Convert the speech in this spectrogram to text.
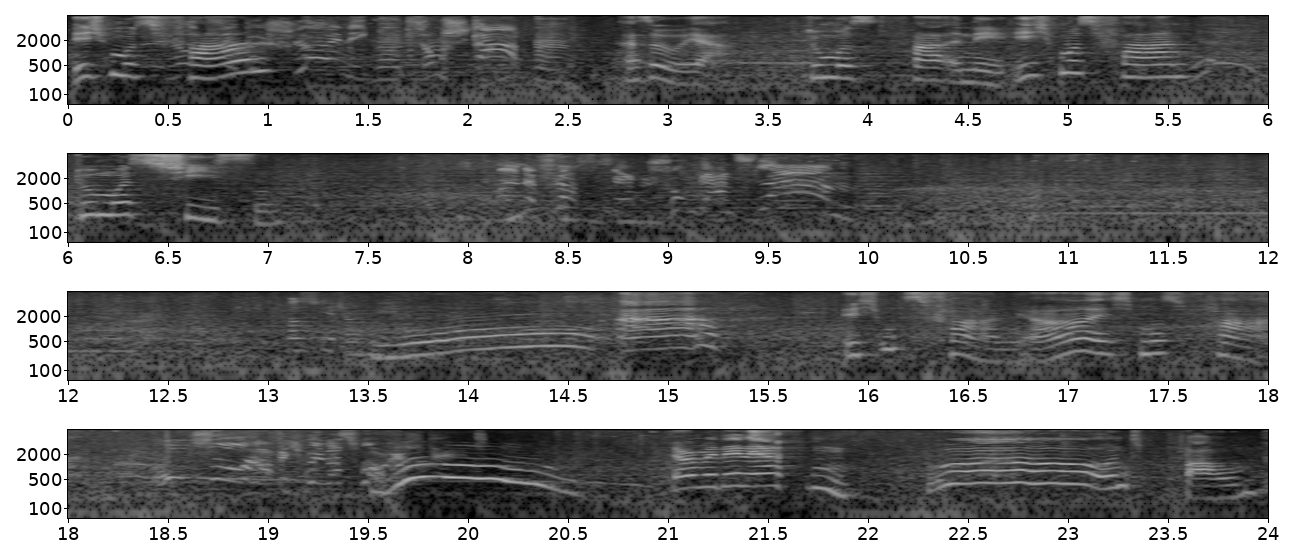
ich muss fahren. Beschleunigen zum Starten. Achso, ja. Du musst fahren. Nee, ich muss fahren. Du musst schießen. Meine Flossen werden schon ganz lahm. Passiert doch nicht. Oh, ah. Ich muss fahren, ja. Ich muss fahren. So habe ich mir das vorgestellt. Wuhu. Da haben wir den ersten. Wuhu. Und Baum.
